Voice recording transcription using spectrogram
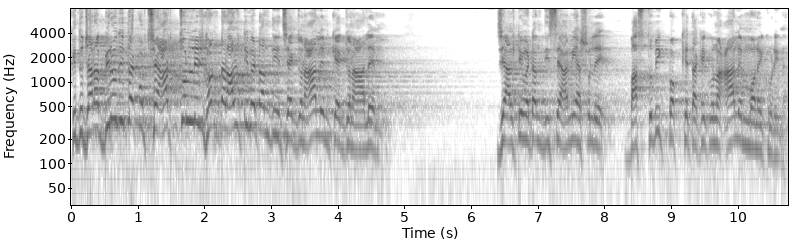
কিন্তু যারা বিরোধিতা করছে, আটচল্লিশ ঘণ্টার আলটিমেটাম দিয়েছে একজন আলেমকে একজন আলেম। যে আলটিমেটাম দিছে, আমি আসলে বাস্তবিক পক্ষে তাকে কোনো আলেম মনে করি না।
